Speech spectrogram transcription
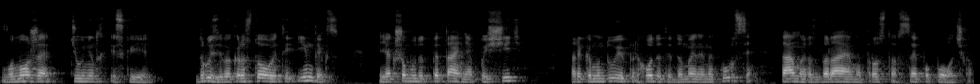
воно же Tuning SQL. Друзі, використовуйте індекс. Якщо будуть питання, пишіть. Рекомендую приходити до мене на курси. Там ми розбираємо просто все по полочкам.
